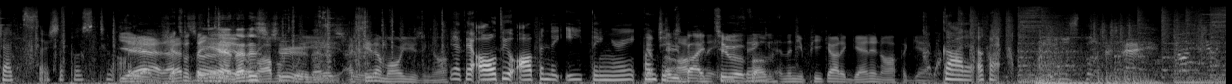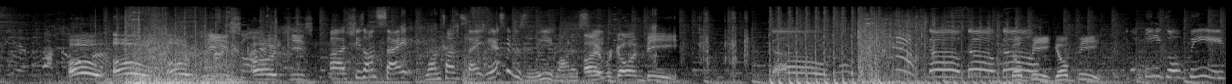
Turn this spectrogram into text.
Jetts are supposed to. op. Yeah, that's what they are do. Yeah, that is probably- true, that is I see them all using off. Yeah, they all do op and the E thing, right? Yep, Bunch of Maybe op buy two E of them. and then you peek out again and op again. Got it. Okay. Oh, oh, oh, jeez. Oh, jeez. Uh, she's on site. One's on site. You guys can just leave, honestly. All right, we're going B. Go. Go, go, go. Go B. Go B. Go B, go B.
